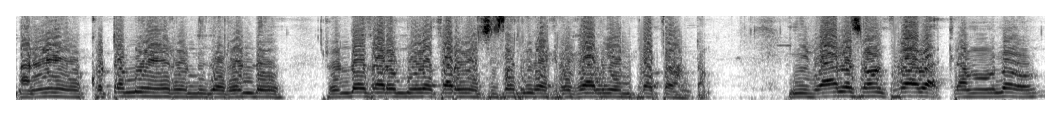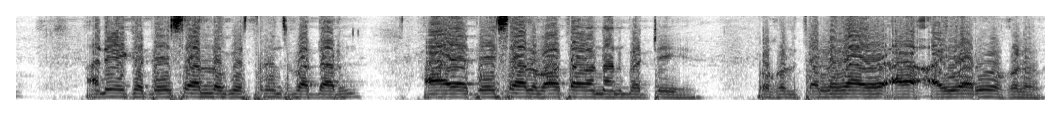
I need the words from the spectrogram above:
మనమే కుటుంబమే రెండు రెండు రెండో తరం మూడో తరం వచ్చేసరికి రకరకాలుగా వెళ్ళిపోతూ ఉంటాం. ఈ వేల సంవత్సరాల క్రమంలో అనేక దేశాల్లోకి విస్తరించబడ్డారు. ఆయా దేశాల వాతావరణాన్ని బట్టి ఒకళ్ళు తెల్లగా అయ్యారు ఒకళ్ళు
